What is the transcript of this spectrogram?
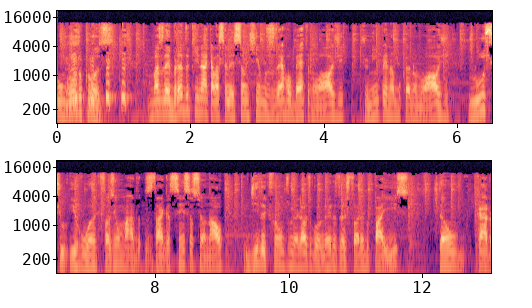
com o gol do Close. Mas lembrando que naquela seleção tínhamos Zé Roberto no auge, Juninho Pernambucano no auge, Lúcio e Juan que faziam uma zaga sensacional, o Dida que foi um dos melhores goleiros da história do país. Então, cara,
